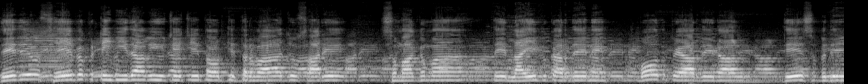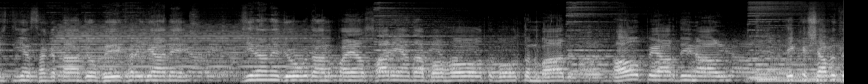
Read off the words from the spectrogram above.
ਦੇ ਦਿਓ। ਸੇਵਕ ਟੀਵੀ ਦਾ ਵੀ ਉਚੇਚੇ ਤੌਰ ਤੇ ਧੰਨਵਾਦ, ਜੋ ਸਾਰੇ ਸਮਾਗਮਾਂ ਤੇ ਲਾਈਵ ਕਰਦੇ ਨੇ। ਬਹੁਤ ਪਿਆਰ ਦੇ ਨਾਲ ਦੇਸ਼ ਵਿਦੇਸ਼ ਦੀਆਂ ਸੰਗਤਾਂ ਜੋ ਵੇਖ ਰਹੀਆਂ ਨੇ। ਜਿਨ੍ਹਾਂ ਨੇ ਯੋਗਦਾਨ ਪਾਇਆ, ਸਾਰਿਆਂ ਦਾ ਬਹੁਤ ਬਹੁਤ ਧੰਨਵਾਦ। ਆਓ ਪਿਆਰ ਦੇ ਨਾਲ ਇੱਕ ਸ਼ਬਦ।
